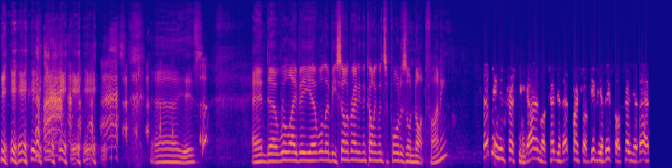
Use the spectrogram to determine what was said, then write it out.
Uh, yes. And uh, will they be uh, will they be celebrating the Collingwood supporters or not? Finey. That'd be an interesting game, I'll tell you that much. I'll give you this, I'll tell you that.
